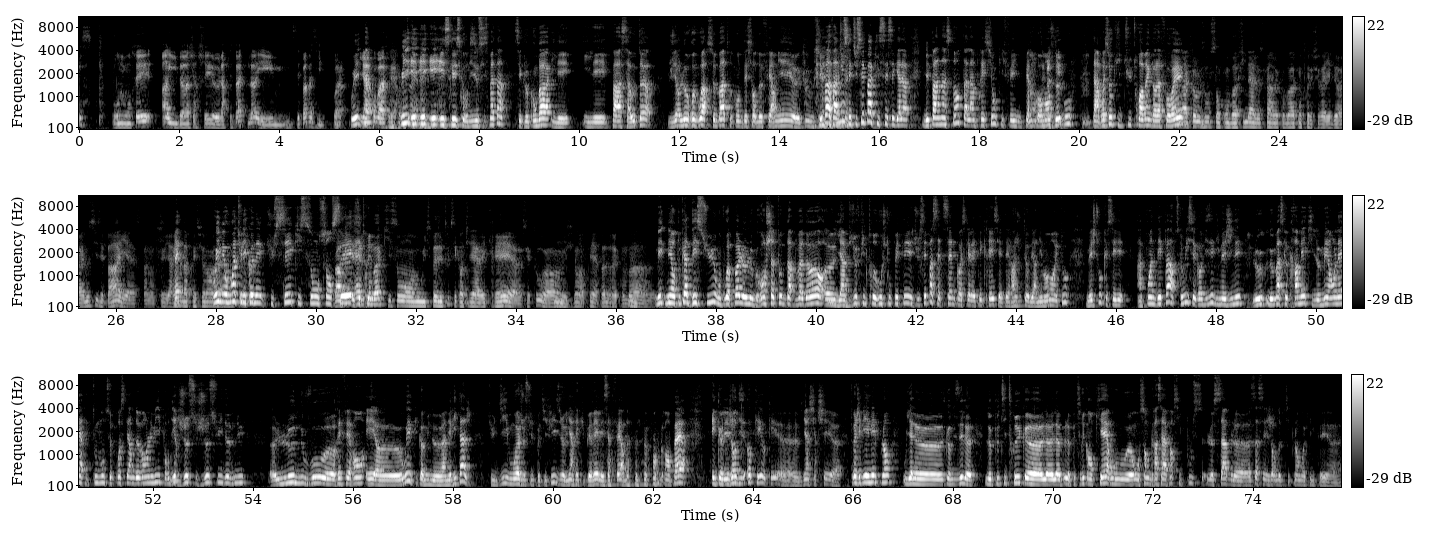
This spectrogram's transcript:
pour nous montrer, ah, il va chercher euh, l'artefact là et c'est pas facile. Voilà. Oui, Il y a un combat à faire. oui et, et, ce qu'on disait aussi ce matin, c'est que le combat, il est, il est pas à sa hauteur. Je veux dire, le revoir se battre contre des sortes de fermiers, euh, je sais pas, enfin, tu sais, tu sais pas qui c'est ces gars-là, mais pas un instant, t'as l'impression qu'il fait une performance de ouf. T'as l'impression qu'il tue trois mecs dans la forêt. Ah, comme son- combat final, enfin le combat contre les chevaliers de Rennes aussi, c'est pareil, euh, c'est pas non plus, il y a rien d'impressionnant. Oui, là. mais au moins tu les connais, tu sais qu'ils sont censés Bah, en fait, les seuls être une. combats qui sont où il se passe des trucs, c'est quand il est avec euh, c'est tout. hein. Mm. Mais sinon après, il n'y a pas de vrai combat. Mm. euh, Mais, mais en tout cas, déçu, on voit pas le, le grand château de Dark Vador, euh, il y a un vieux filtre rouge tout pété, je sais pas cette scène, quand est-ce qu'elle a été créée, si elle a été rajoutée au dernier moment et tout, mais je trouve que c'est un point de départ, parce que oui, c'est quand on disait d'imaginer le, masque cramé qui le met en l'air et tout le monde se prosterne devant lui pour dire je, je suis devenu euh, le nouveau euh, référent, et euh, oui, puis comme un héritage. Tu dis, moi je suis le petit-fils, je viens récupérer les affaires de mon grand-père, et que les gens disent ok ok euh, viens chercher euh. en tout cas j'ai bien aimé le plan où il y a le comme je disais le, le petit truc euh, le, le- le petit truc en pierre où euh, on sent que grâce à la force il pousse le sable ça c'est le genre de petit plan moi qui me fait euh,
